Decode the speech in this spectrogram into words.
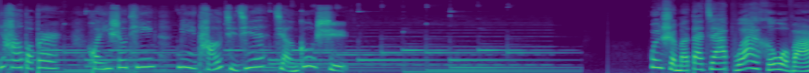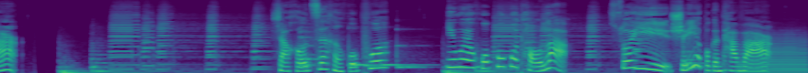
你好，宝贝儿，欢迎收听蜜桃姐姐讲故事。为什么大家不爱和我玩儿？小猴子很活泼，因为活泼过头了，所以谁也不跟他玩儿。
